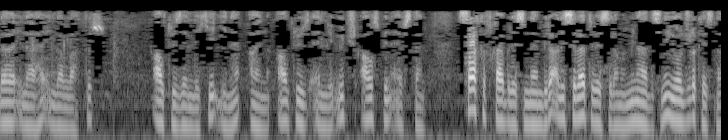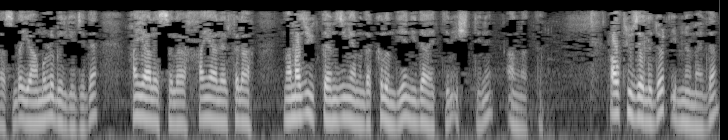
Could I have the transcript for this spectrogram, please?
La ilahe illallah'tır. 652 yine aynı. 653 Aus bin Efs'ten Sakıf kabilesinden biri Aleyhisselatü Vesselam'ın minadisinin yolculuk esnasında yağmurlu bir gecede Hayyâle selah, hayyâlel felah namazı yüklerinizin yanında kılın diye nida ettiğini işittiğini anlattı. 654 İbn Ömer'den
